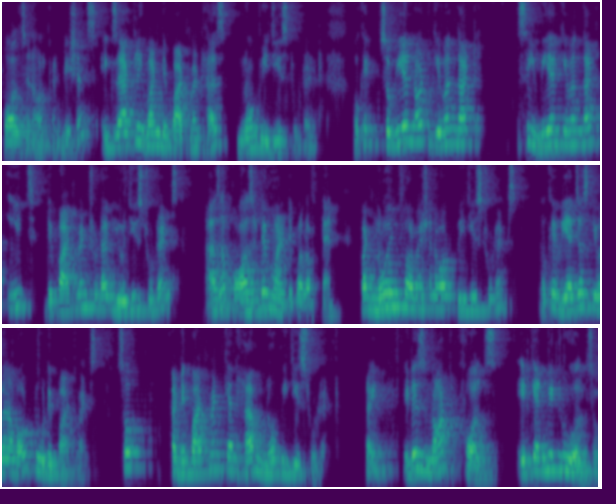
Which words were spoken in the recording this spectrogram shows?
false in all conditions. Exactly one department has no pg student. Okay so we are not given that see we are given that each department should have UG students as a positive multiple of 10 but no information about PG students. Okay we are just given about two departments. So a department can have no PG student right? It is not false. It can be true also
